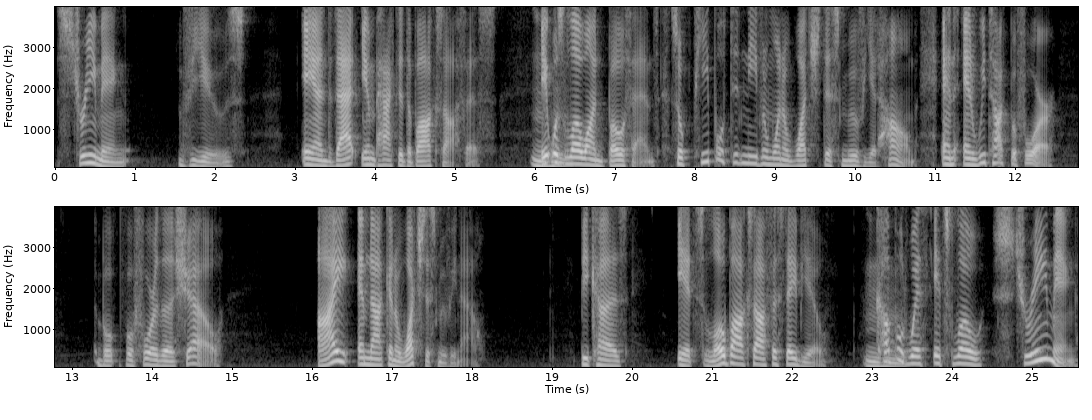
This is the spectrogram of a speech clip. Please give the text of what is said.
streaming views and that impacted the box office. It was low on both ends. So people didn't even want to watch this movie at home. And and we talked before be- before the show. I am not going to watch this movie now because its low box office debut Mm-hmm. coupled with its low streaming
